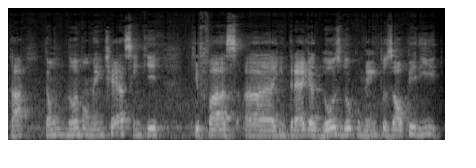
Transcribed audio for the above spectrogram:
tá? Então, normalmente é assim que, que faz a entrega dos documentos ao perito.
